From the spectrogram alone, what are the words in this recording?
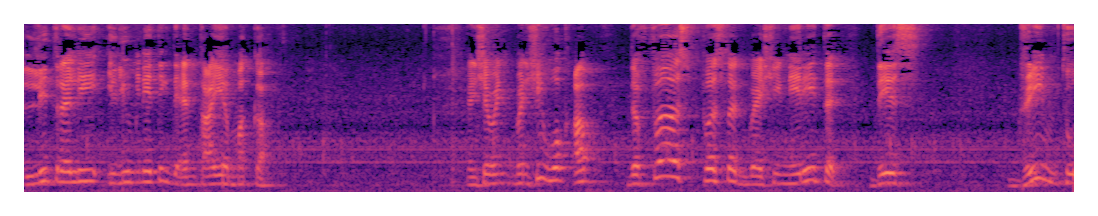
literally illuminating the entire Makkah. And she, when, when she woke up, the first person where she narrated this dream to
